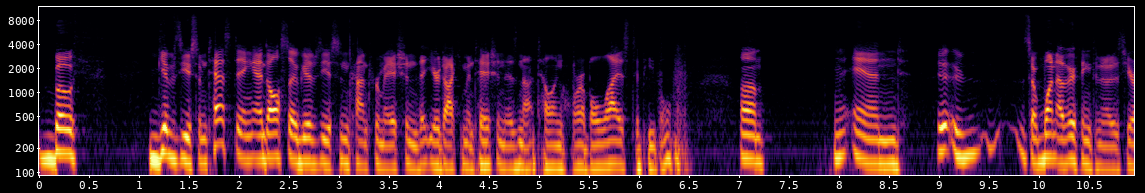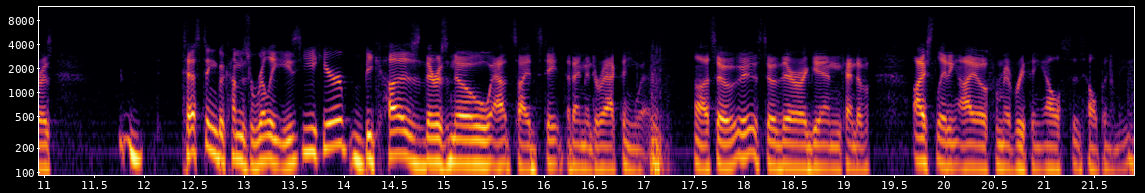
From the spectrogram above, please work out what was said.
both gives you some testing and also gives you some confirmation that your documentation is not telling horrible lies to people. Um, and uh, so one other thing to notice here is testing becomes really easy here because there's no outside state that I'm interacting with. Uh, so, so there again, kind of isolating I/O from everything else is helping me.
